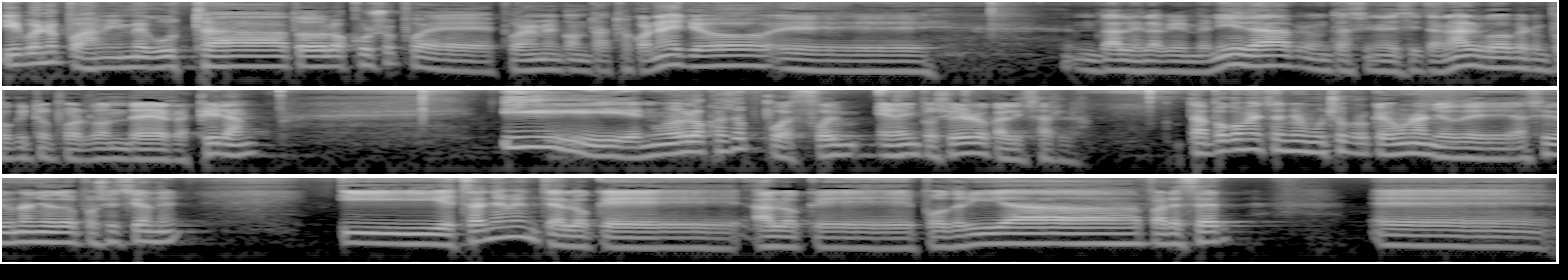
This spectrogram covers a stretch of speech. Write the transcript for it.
Y bueno, pues a mí me gusta todos los cursos, pues ponerme en contacto con ellos, eh, darles la bienvenida, preguntar si necesitan algo, ver un poquito por dónde respiran. Y en uno de los casos, pues fue, era imposible localizarlo. Tampoco me extrañó mucho porque es un año de, ha sido un año de oposiciones y extrañamente a lo que, a lo que podría parecer, eh,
